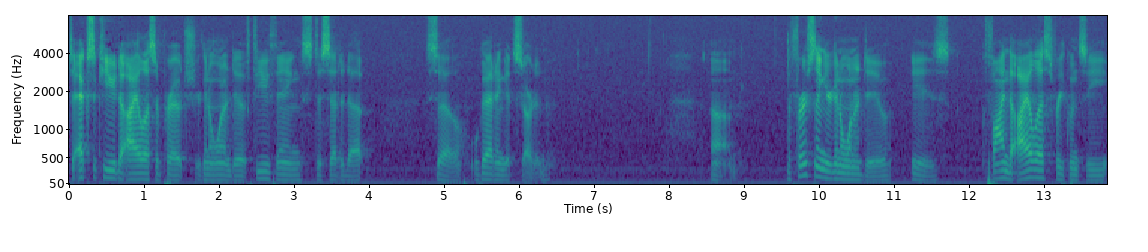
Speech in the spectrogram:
to execute an ILS approach, you're going to want to do a few things to set it up. So we'll go ahead and get started. Um, the first thing you're going to want to do is find the ILS frequency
